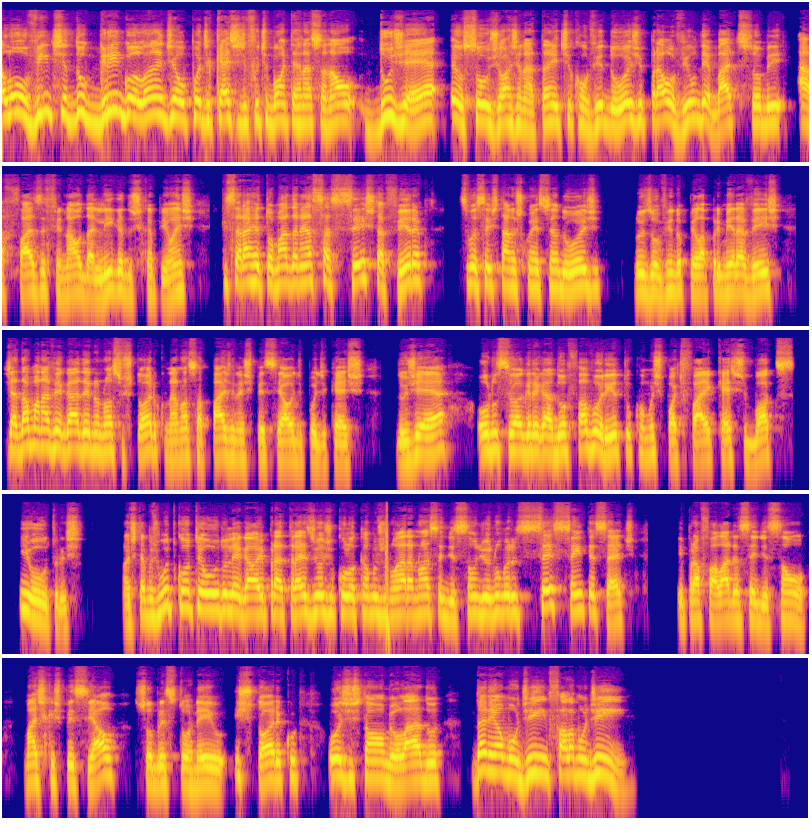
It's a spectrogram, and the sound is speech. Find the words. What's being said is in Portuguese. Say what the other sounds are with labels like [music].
Alô, ouvinte do Gringolândia, o podcast de futebol internacional do GE. Eu sou o Jorge Natan e te convido hoje para ouvir um debate sobre a fase final da Liga dos Campeões, que será retomada nessa sexta-feira. Se você está nos conhecendo hoje, nos ouvindo pela primeira vez, já dá uma navegada aí no nosso histórico, na nossa página especial de podcast do GE ou no seu agregador favorito, como Spotify, Castbox e outros. Nós temos muito conteúdo legal aí para trás e hoje colocamos no ar a nossa edição de número 67. E para falar dessa edição mais que especial sobre esse torneio histórico, hoje estão ao meu lado Daniel Mundim. Fala, Mundim!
